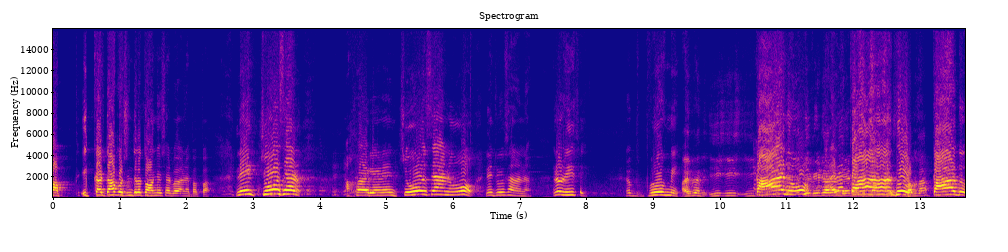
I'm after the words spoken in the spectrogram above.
పప్ ఇక్కడ దాకా వచ్చిన తర్వాత ఆన్ చేశారు బాగా పప్ప. నేను చూశాను. అరే నేను చూశాను. నేను చూశాను అన్న నువ్వు రీచ్ ప్రూవ్ మీ అయిపోయింది. ఈ ఈ ఈ కాదు. కాదు? కాదు.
